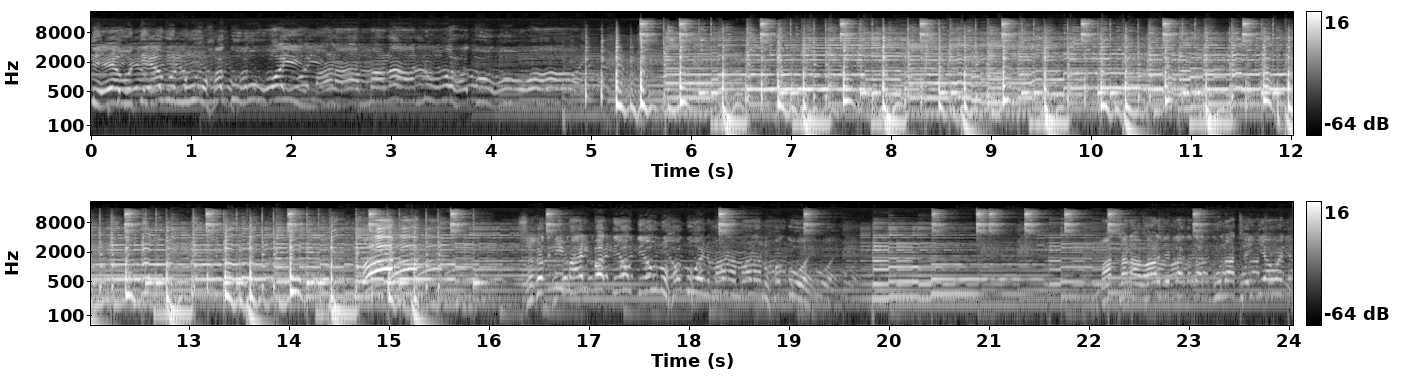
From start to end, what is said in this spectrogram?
દેવ દેવનું હગું હોય, માણા માણા નું હગું હોય. જેટલા કદાચ ગુના થઈ ગયા હોય ને.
